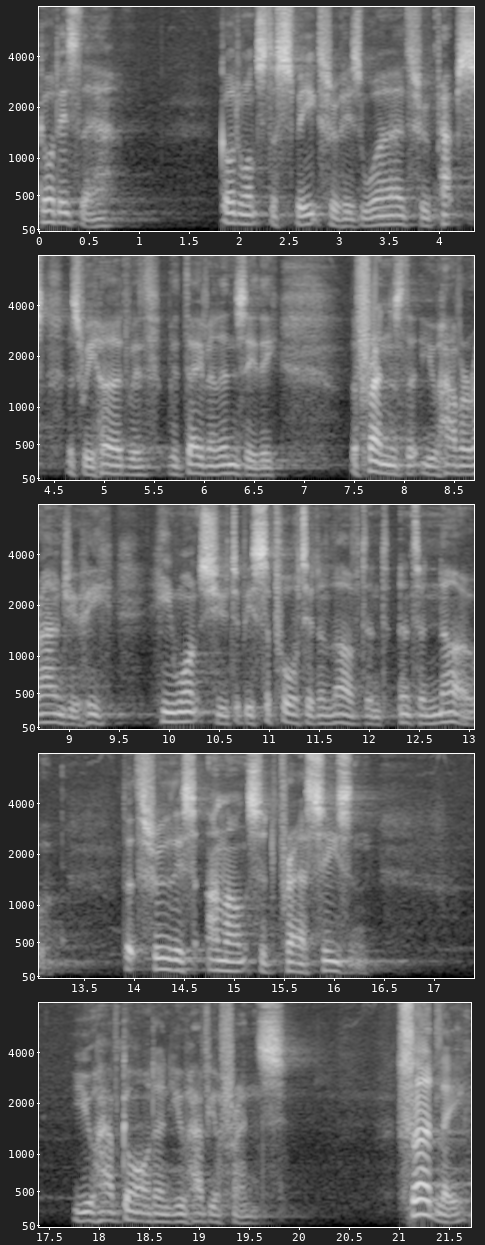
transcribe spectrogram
God is there. God wants to speak through His Word, through perhaps, as we heard with, with Dave and Lindsay, the, the friends that you have around you. He, he wants you to be supported and loved and, and to know that through this unanswered prayer season, you have God and you have your friends. Thirdly,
